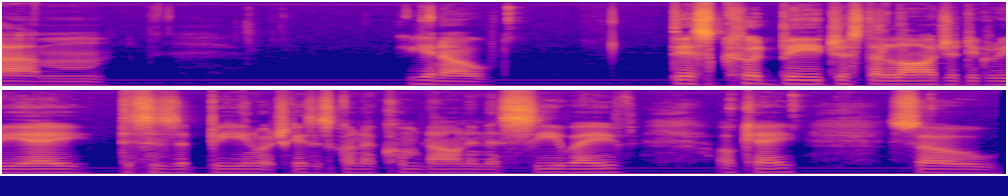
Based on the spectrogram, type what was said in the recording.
Um, you know, this could be just a larger degree A. This is a B, in which case it's going to come down in a C wave. Okay, so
